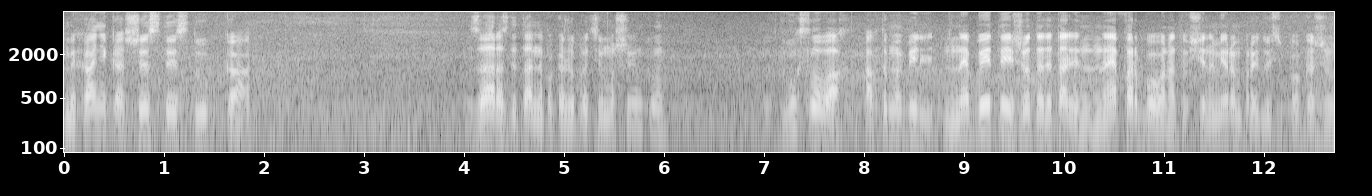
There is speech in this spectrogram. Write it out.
Механіка 6 ступка. Зараз детально покажу про цю машинку. В двох словах, автомобіль не битий, жодна деталь не фарбована, товщиноміром пройдусь покажу.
